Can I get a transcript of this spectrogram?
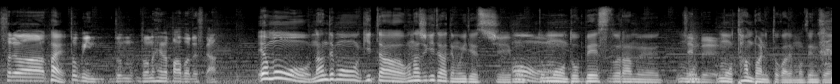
それは、はい。特にどのどの辺のパートですか？いやもう何でもギター同じギターでもいいですしもおううもうドベースドラム全部。もうタンバリンとかでも全然。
